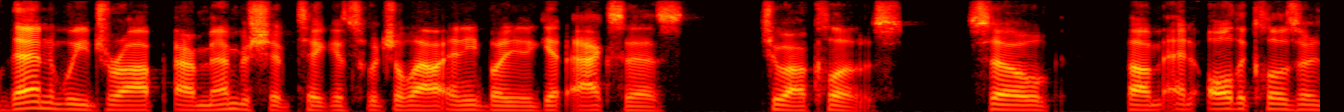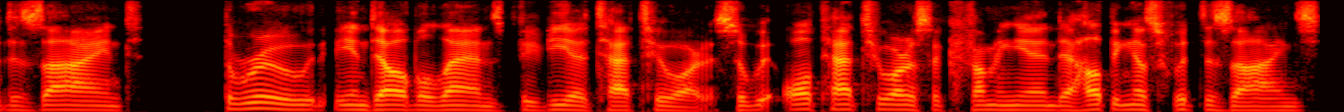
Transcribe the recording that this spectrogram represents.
Then we drop our membership tickets, which allow anybody to get access to our clothes. So, um, and all the clothes are designed through the indelible lens via tattoo artists. So we, all tattoo artists are coming in, they're helping us with designs,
